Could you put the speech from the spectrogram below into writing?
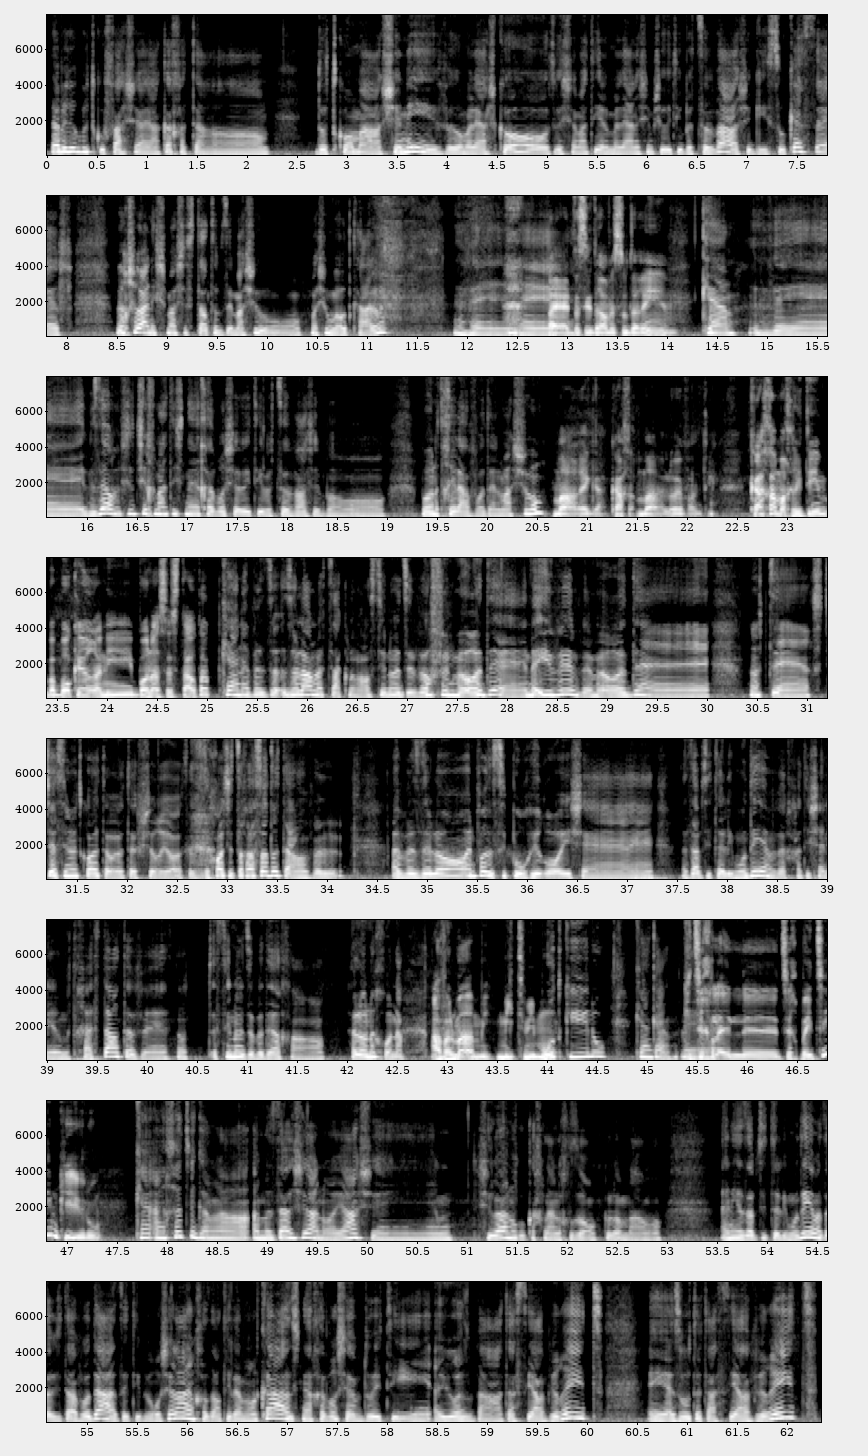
היה בדיוק בתקופה שהיה ככה את הדוט קום השני, והיו מלא השקעות, ושמעתי על מלא אנשים שהיו איתי בצבא, שגייסו כסף, ואיכשהו היה נשמע שסטארט-אפ זה משהו, משהו מאוד קל. ו... היה את הסדרה מסודרים? כן, ו... וזהו, פשוט שכנעתי שני חבר'ה שהיו איתי בצבא שבואו בואו נתחיל לעבוד על משהו. מה, רגע, ככה, מה, לא הבנתי. ככה מחליטים בבוקר, אני, בוא נעשה סטארט-אפ? כן, אבל זו, זו לא המלצה, כלומר עשינו את זה באופן מאוד אה, נאיבי ומאוד, אה, זאת אומרת, אה, אני חושבת שעשינו את כל הטעויות האפשריות, אז יכול להיות שצריך לעשות אותם, אבל, אבל זה לא, אין פה איזה סיפור הירואי שעזבתי את הלימודים והחלטתי שאני מתחילה סטארט-אפ, ועשינו את זה בדרך ה... הלא נכונה. אבל מה, מתמימות כאילו? כן, כן. כי אה, צריך, ל- ל- צריך ביצים כאילו. כן, אני חושבת שגם המזל שלנו היה ש... שלא היה לנו כל כך לאן לחזור. כלומר, אני עזבתי את הלימודים, עזבתי את העבודה, אז הייתי בירושלים, חזרתי למרכז, שני החבר'ה שעבדו איתי היו אז בתעשייה האווירית, אה, עזבו את התעשייה האווירית.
